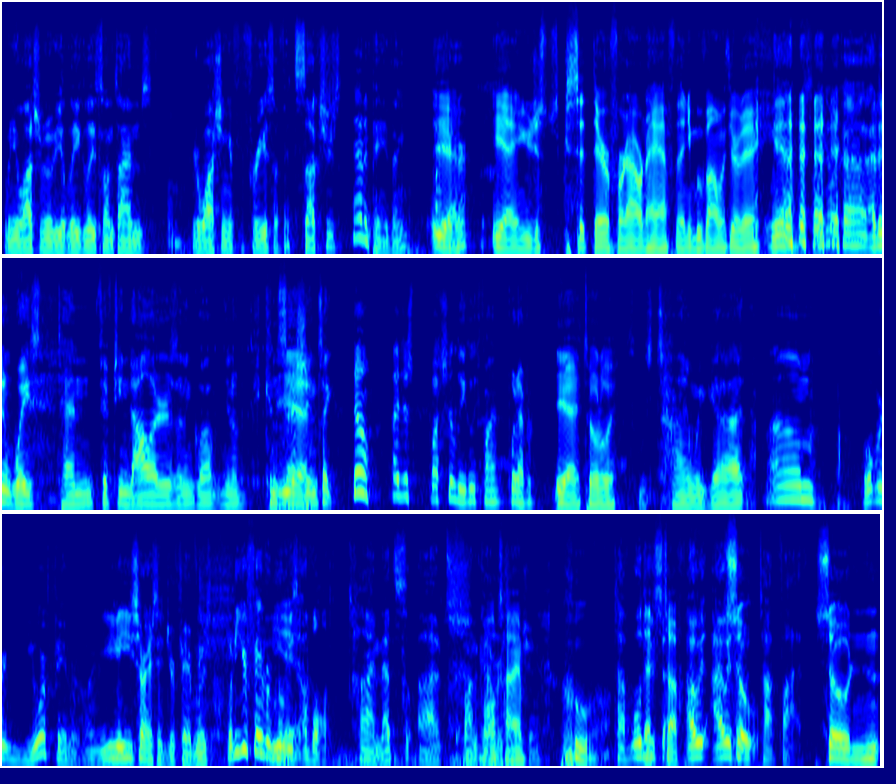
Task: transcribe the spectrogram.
when you watch a movie illegally, sometimes you're watching it for free. So if it sucks, you're just, I didn't pay anything. I Yeah, care. yeah, and you just sit there for an hour and a half, and then you move on with your day. Yeah. It's like, okay, I didn't waste 10 $15. I didn't go out, you know, concessions. Like, no, I just watched it illegally. Fine, whatever. yeah, totally. How much time we got? Um, what were your favorite? You, you sorry, I said your favorite movies. What are your favorite movies Yeah. of all time? That's uh, fun All conversation. time. Whew. Top. We'll do That's so- tough. I, always- I always So- have top five. So, n-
